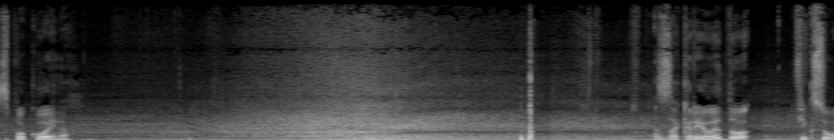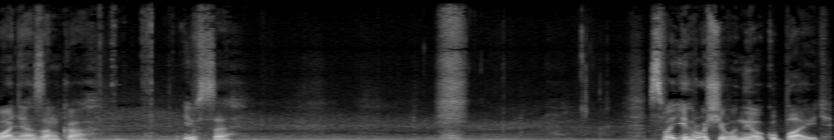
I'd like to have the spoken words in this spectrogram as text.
спокійно. Закрили до фіксування замка. І все. Свої гроші вони окупають.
